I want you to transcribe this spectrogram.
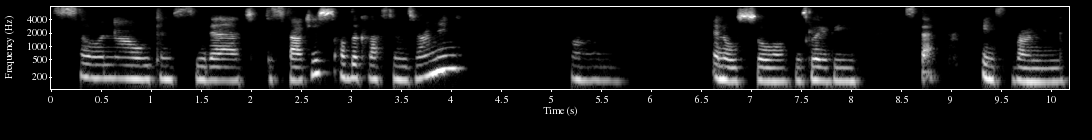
So now we can see that the status of the cluster is running. Um, and also obviously the step is running.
